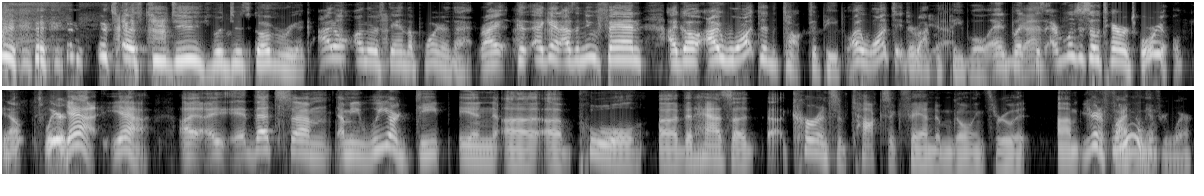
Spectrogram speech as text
it's STD for discovery. Like, I don't understand the point of that, right? Because again, as a new fan, I go, I want to talk to people, I want to interact Yeah. with people, and but Yeah. everyone's just so territorial, you know, it's weird. Yeah, yeah. I, I that's um I mean we are deep in a, a pool uh, that has a, uh currents of toxic fandom going through it. Um, you're gonna find them everywhere.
